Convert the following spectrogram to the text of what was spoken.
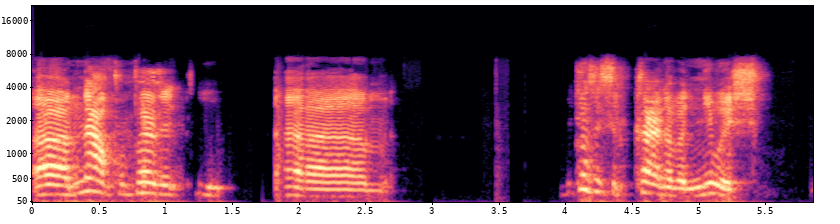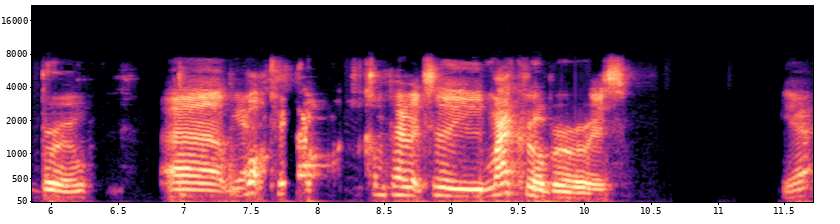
Uh, now comparing it to um, because it's a kind of a newish brew. Uh, Yeah, what compare it to the microbreweries? Yeah.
